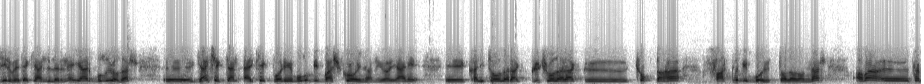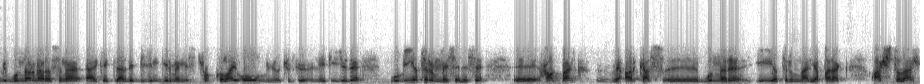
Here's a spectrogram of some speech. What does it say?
zirvede kendilerine yer buluyorlar. E, gerçekten erkek voleybolu bir başka oynanıyor. Yani e, kalite olarak, güç olarak e, çok daha farklı bir boyuttalar onlar. Ama e, tabii bunların arasına erkeklerde bizim girmemiz çok kolay olmuyor. Çünkü neticede bu bir yatırım meselesi. E, Halkbank ve Arkas e, bunları iyi yatırımlar yaparak açtılar.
